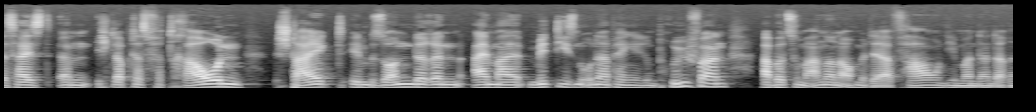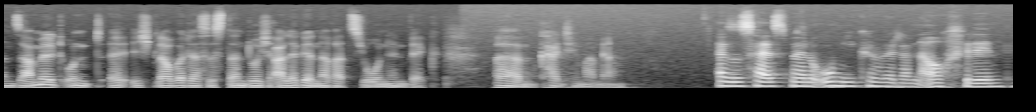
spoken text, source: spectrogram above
Das heißt, ähm, ich glaube, das Vertrauen steigt im Besonderen einmal mit diesen unabhängigen Prüfern, aber zum anderen auch mit der Erfahrung, die man dann darin sammelt. Und äh, ich glaube, das ist dann durch alle Generationen hinweg ähm, kein Thema mehr. Also das heißt, meine Omi können wir dann auch für den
